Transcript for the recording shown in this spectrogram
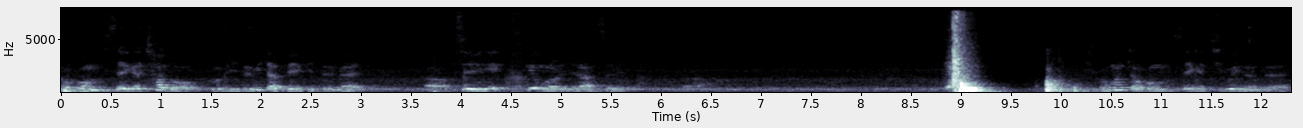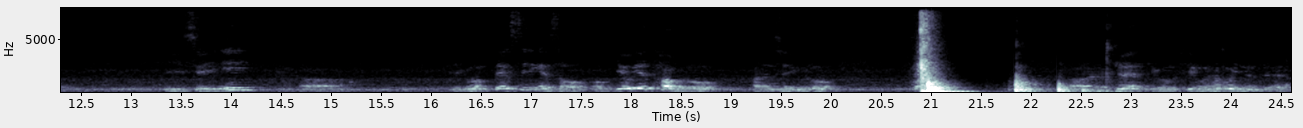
조금 세게 쳐도 그 리듬이 잡혀 있기 때문에 아, 스윙이 크게 무너지지는 않습니다. 자, 지금은 조금 세게 치고 있는데 이 스윙이 아, 지금 백스윙에서 어깨 위의 탑으로 하는 스윙으로 아, 이렇게 지금 스윙을 하고 있는데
